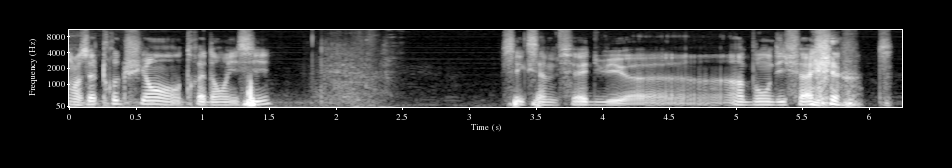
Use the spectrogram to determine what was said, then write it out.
Alors, seul truc chiant en tradant ici, c'est que ça me fait du euh, un bon defile.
